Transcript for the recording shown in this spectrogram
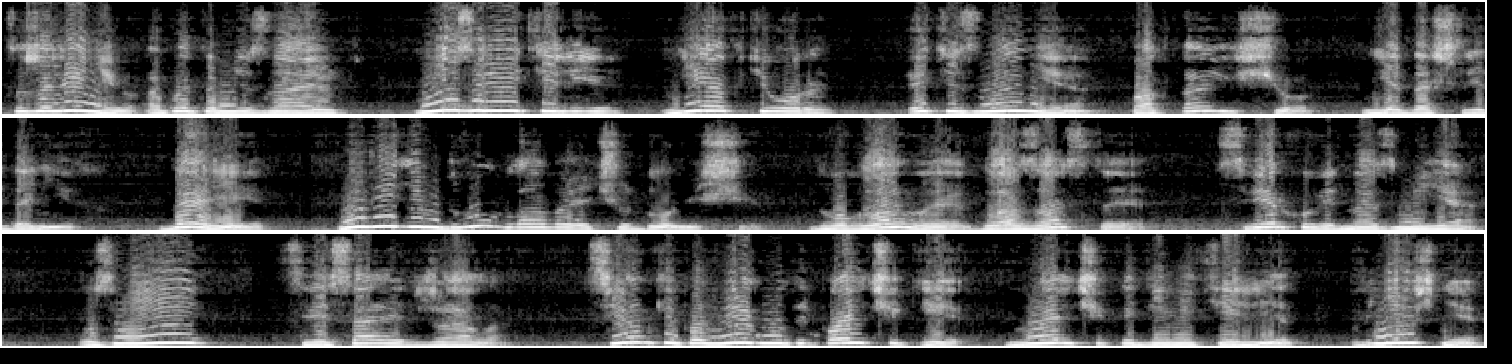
К сожалению, об этом не знают ни зрители, ни актеры. Эти знания пока еще не дошли до них. Далее мы видим двуглавое чудовище. Двуглавое, глазастое, сверху видна змея. У змеи свисает жало. Съемки подвергнуты пальчики мальчика 9 лет. Внешне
